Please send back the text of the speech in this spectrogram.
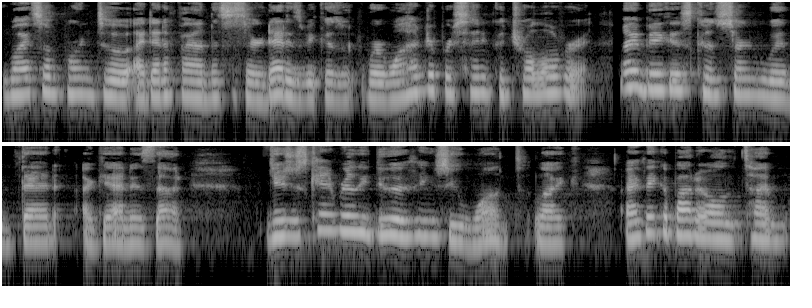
Why it's so important to identify unnecessary debt is because we're 100% in control over it. My biggest concern with debt, again, is that you just can't really do the things you want. Like, I think about it all the time.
